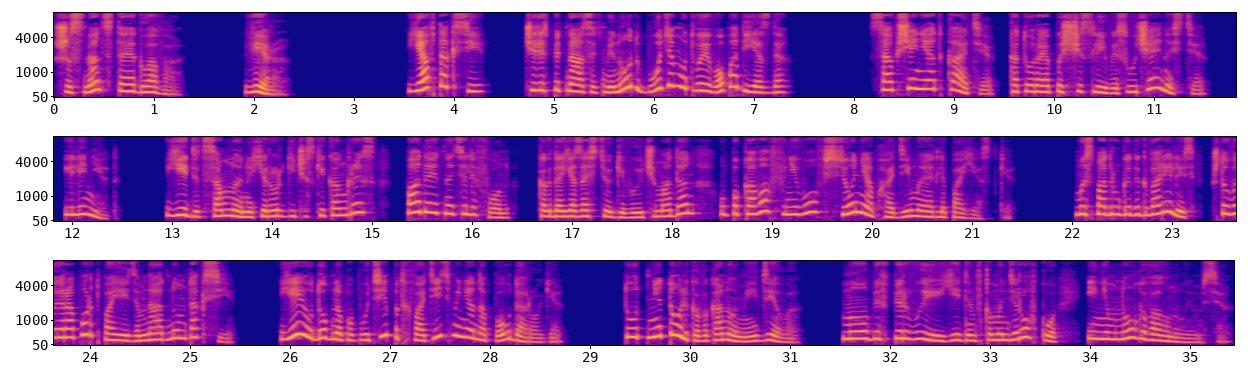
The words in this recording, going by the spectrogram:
Шестнадцатая глава. Вера. Я в такси. Через пятнадцать минут будем у твоего подъезда. Сообщение от Кати, которая по счастливой случайности или нет, едет со мной на хирургический конгресс, падает на телефон, когда я застегиваю чемодан, упаковав в него все необходимое для поездки. Мы с подругой договорились, что в аэропорт поедем на одном такси. Ей удобно по пути подхватить меня на полдороги. Тут не только в экономии дело. Мы обе впервые едем в командировку и немного волнуемся.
